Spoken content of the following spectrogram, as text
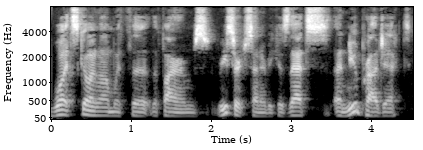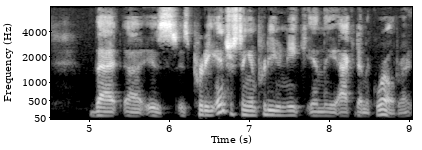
what's going on with the the firearms research center because that's a new project that uh, is is pretty interesting and pretty unique in the academic world, right?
